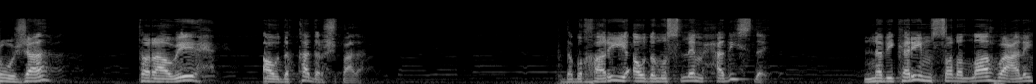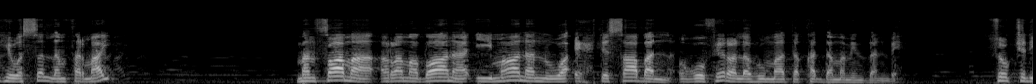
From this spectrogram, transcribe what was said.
روژه تراویح او د قدر شپه ده د بخاری او د مسلم حدیث دی نبی کریم صلی الله علیه وسلم فرمای من صام رمضان ایمانا و احتسابا غفر له ما تقدم من ذنبه څوک چې د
